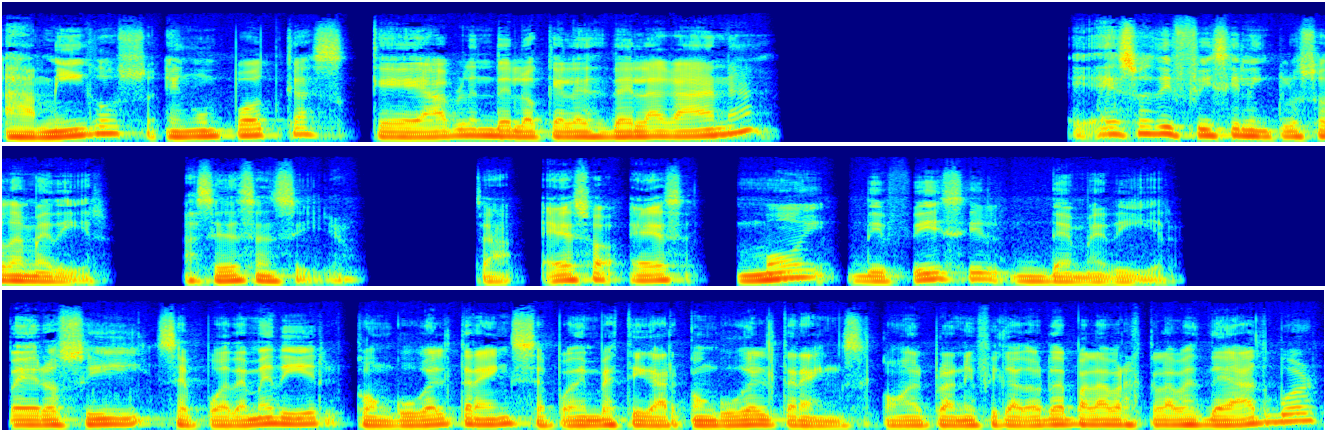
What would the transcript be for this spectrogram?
amigos en un podcast que hablen de lo que les dé la gana. Eso es difícil incluso de medir, así de sencillo. O sea, eso es muy difícil de medir. Pero sí se puede medir con Google Trends, se puede investigar con Google Trends, con el planificador de palabras claves de AdWords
